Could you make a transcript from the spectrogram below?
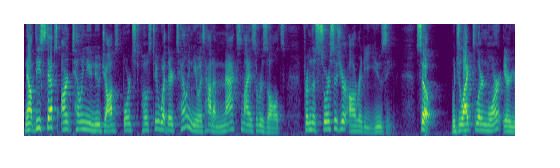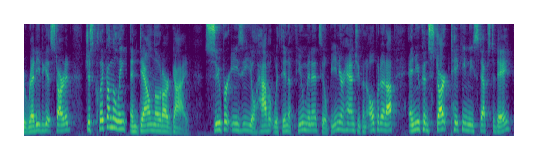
Now, these steps aren't telling you new jobs boards to post to. What they're telling you is how to maximize the results from the sources you're already using. So, would you like to learn more? Are you ready to get started? Just click on the link and download our guide. Super easy. You'll have it within a few minutes. It'll be in your hands. You can open it up and you can start taking these steps today.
